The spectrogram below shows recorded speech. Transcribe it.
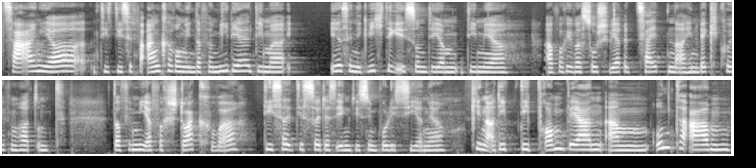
sagen, ja, die, diese Verankerung in der Familie, die mir irrsinnig wichtig ist und die, die mir einfach über so schwere Zeiten auch hinweggeholfen hat und da für mich einfach stark war, die, das soll das irgendwie symbolisieren, ja. Genau, die, die Brombeeren am Unterarm,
